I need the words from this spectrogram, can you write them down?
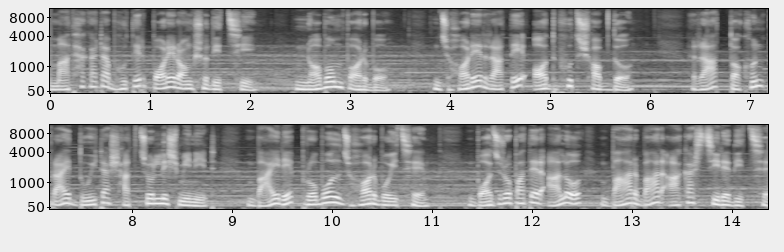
মাথা কাটা ভূতের পরের অংশ দিচ্ছি। নবম পর্ব। ঝড়ের রাতে অদ্ভুত শব্দ। রাত তখন প্রায় দুইটা সাতচল্লিশ মিনিট। বাইরে প্রবল ঝড় বইছে। বজ্রপাতের আলো বারবার আকাশ চিরে দিচ্ছে।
